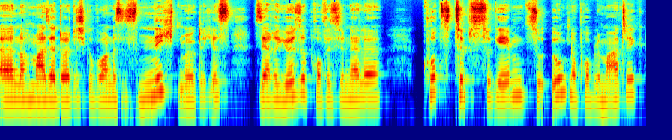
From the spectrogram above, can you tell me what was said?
äh, nochmal sehr deutlich geworden, dass es nicht möglich ist, seriöse, professionelle Kurztipps zu geben zu irgendeiner Problematik,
